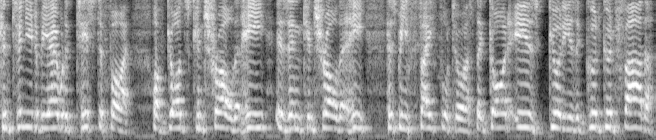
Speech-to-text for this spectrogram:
continue to be able to testify of God's control, that He is in control, that He has been faithful to us, that God is good. He is a good, good Father,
